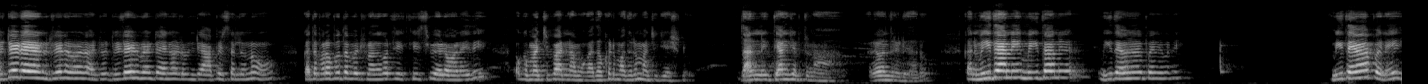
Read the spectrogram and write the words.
రిటైర్డ్ అయిన రిటైర్మెంట్ రిటైర్మెంట్ అయినటువంటి ఆఫీసర్లను గత ప్రభుత్వం పెట్టుకున్నది కూడా తీసివేయడం అనేది ఒక మంచి పరిణామం ఒకటి మాత్రం మంచి చేసినాడు దాన్ని నీకు థ్యాంక్స్ చెప్తున్నా రేవంత్ రెడ్డి గారు. కానీ మిగతా మిగతా మిగతా ఏమైపోయినాయి మరి? మిగతా ఏమైపోయినాయి?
